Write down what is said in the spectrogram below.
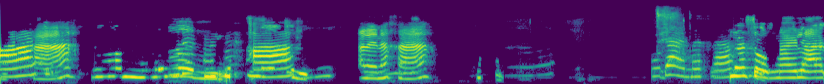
คะคะเล่นคะ อะไรนะคะดูได้ไหมคะจะส่งในไลน์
